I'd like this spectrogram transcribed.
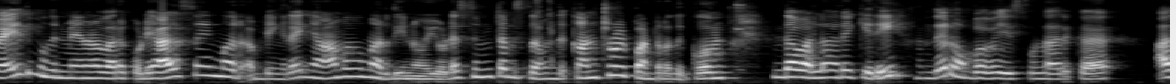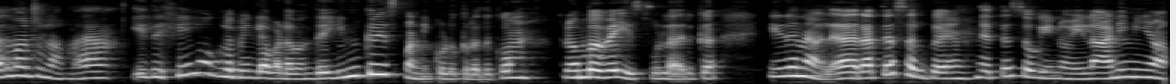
வயது முதன்மையான வரக்கூடிய அல்சைமர் அப்படிங்கிற ஞாபக மருதி நோயோட சிம்டம்ஸை வந்து கண்ட்ரோல் பண்ணுறதுக்கும் இந்த வல்ல அரைக்கீரை வந்து ரொம்பவே யூஸ்ஃபுல்லாக இருக்குது அது மட்டும் இல்லாமல் இது ஹீமோக்ளோபின் லெவலை வந்து இன்க்ரீஸ் பண்ணி கொடுக்குறதுக்கும் ரொம்பவே யூஸ்ஃபுல்லாக இருக்குது இதனால் ரத்த சொர்க்கை ரத்த சொகை நோயில் அனிமியா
